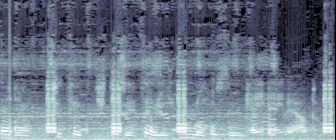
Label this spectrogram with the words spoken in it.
KA 34,08 KA band.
